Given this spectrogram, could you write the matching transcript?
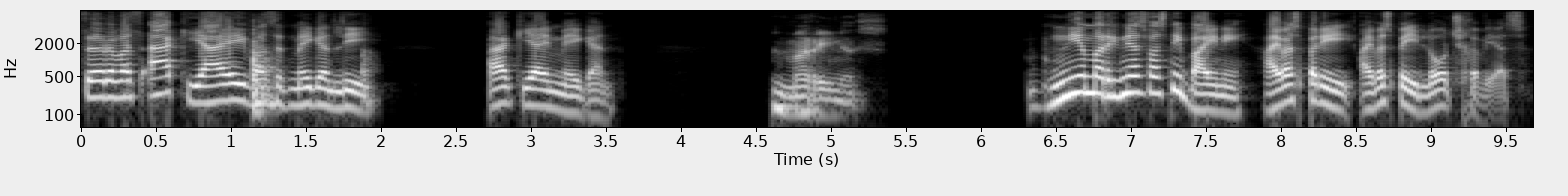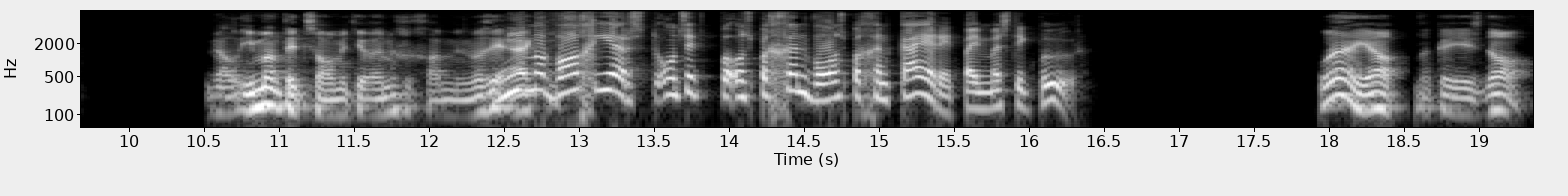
So dit was ek, jy, was dit Megan Lee? Ek, jy, Megan. Marinus. Nee, Marinus was nie by nie. Hy was by die hy was by die lodge gewees. Wel iemand het saam met jou ingegaan en was hy Nee, ek. maar wag eers. Ons het ons begin waar ons begin kuier het by Mystic Boer. O ja, okay, jy's daar.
